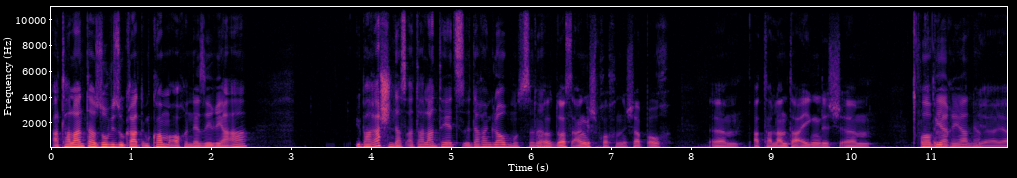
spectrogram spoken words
Atalanta sowieso gerade im Kommen, auch in der Serie A. Überraschend, dass Atalanta jetzt äh, daran glauben musste. Du, Ne? hast- du hast angesprochen, ich habe auch ähm, Atalanta eigentlich. Ähm, Vor Villarreal, ne? Ja, ja.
